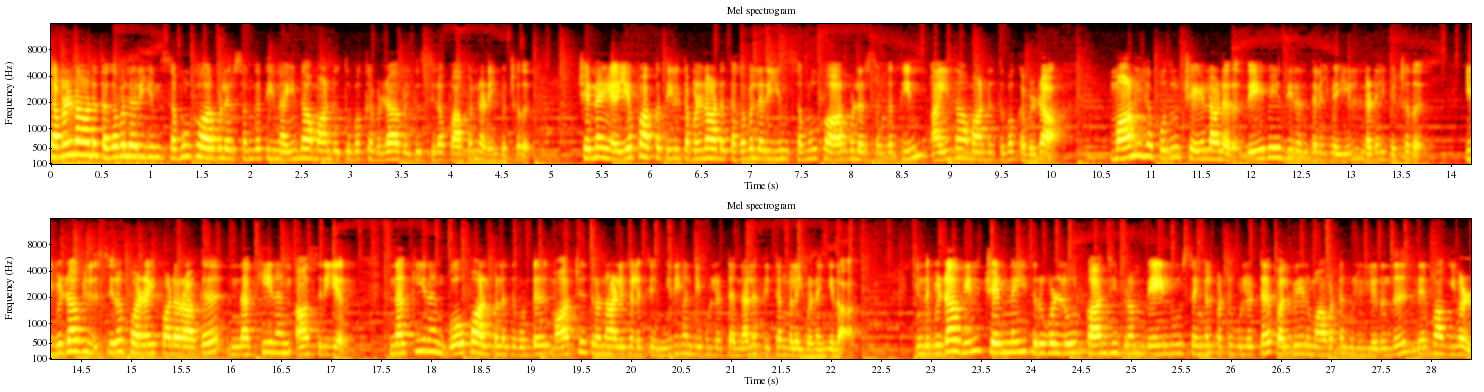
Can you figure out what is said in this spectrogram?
தமிழ்நாடு தகவல் அறியும் சமூக ஆர்வலர் சங்கத்தின் ஐந்தாம் ஆண்டு துவக்க விழா வெகு சிறப்பாக நடைபெற்றது. சென்னை ஐயப்பாக்கத்தில் தமிழ்நாடு தகவல் அறியும் சமூக ஆர்வலர் சங்கத்தின் ஐந்தாம் ஆண்டு துவக்க விழா மாநில பொதுச் செயலாளர் தேவேந்திரன் தலைமையில் நடைபெற்றது. இவ்விழாவில் சிறப்பு அழைப்பாளராக நக்கீரன் ஆசிரியர் நக்கீரன் கோபால் கலந்து கொண்டு மாற்றுத்திறனாளிகளுக்கு மிதிவண்டி உள்ளிட்ட நலத்திட்டங்களை வழங்கினார். இந்த விழாவில் சென்னை திருவள்ளூர் காஞ்சிபுரம் வேலூர் செங்கல்பட்டு உள்ளிட்ட பல்வேறு மாவட்டங்களில் இருந்து நிர்வாகிகள்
